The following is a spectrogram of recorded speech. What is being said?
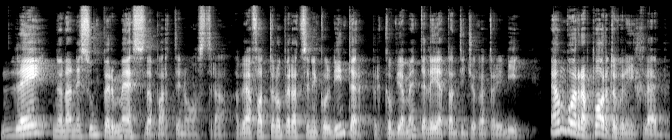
Lei non ha nessun permesso da parte nostra. Aveva fatto l'operazione con l'Inter perché ovviamente lei ha tanti giocatori lì e ha un buon rapporto con il club,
